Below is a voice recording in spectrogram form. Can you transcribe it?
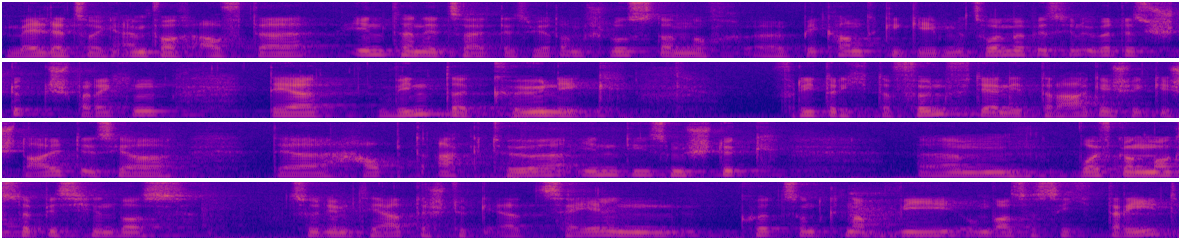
Meldet euch einfach auf der Internetseite, es wird am Schluss dann noch äh, bekannt gegeben. Jetzt wollen wir ein bisschen über das Stück sprechen, der Winterkönig. Friedrich V., der eine tragische Gestalt ist, ja der Hauptakteur in diesem Stück. Ähm, Wolfgang, magst du ein bisschen was zu dem Theaterstück erzählen, kurz und knapp, wie, um was es sich dreht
